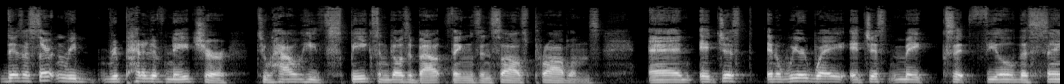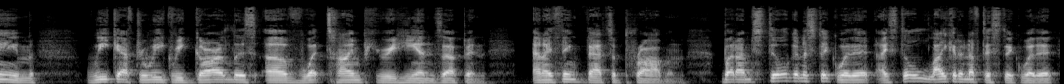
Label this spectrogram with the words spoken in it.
there's a certain re- repetitive nature to how he speaks and goes about things and solves problems. And it just, in a weird way, it just makes it feel the same week after week, regardless of what time period he ends up in. And I think that's a problem. But I'm still going to stick with it. I still like it enough to stick with it,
